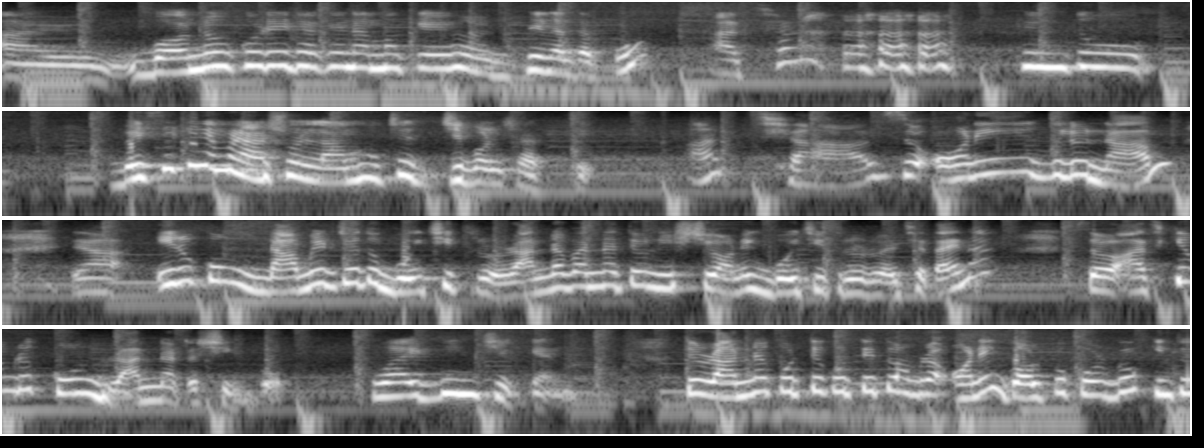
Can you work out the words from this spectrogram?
আর বর্ণ করে ডাকেন আমাকে দিনাদাপু আচ্ছা। কিন্তু বেসিক্যালি আমার আসল নাম হচ্ছে জীবন সাথী। আচ্ছা অনেকগুলো নাম। এরকম নামের যত বৈচিত্র্য রান্না বান্নাতেও নিশ্চয়ই অনেক বৈচিত্র্য রয়েছে তাই না? তো আজকে আমরা কোন রান্নাটা শিখব? হোয়াইট বিন চিকেন তো রান্না করতে করতে তো আমরা অনেক গল্প করব কিন্তু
